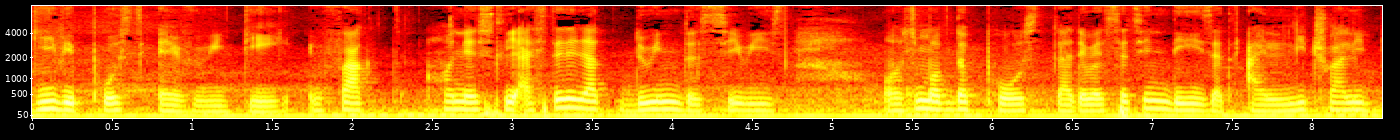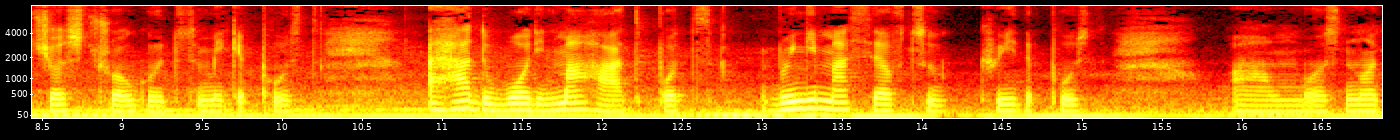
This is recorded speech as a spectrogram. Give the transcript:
give a post every day. In fact, honestly, I stated that during the series on some of the posts that there were certain days that I literally just struggled to make a post. I had the word in my heart, but bringing myself to create the post um, was not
